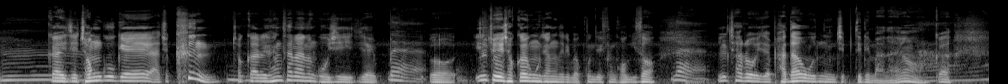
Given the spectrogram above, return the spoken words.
음. 그러니까 이제 전국에 아주 큰 젓갈을 생산하는 곳이 이제 네. 어, 일종의 젓갈 공장들이 몇 군데 있으면 거기서 네. 1차로 이제 받아오는 집들이 많아요. 그러니까 아.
